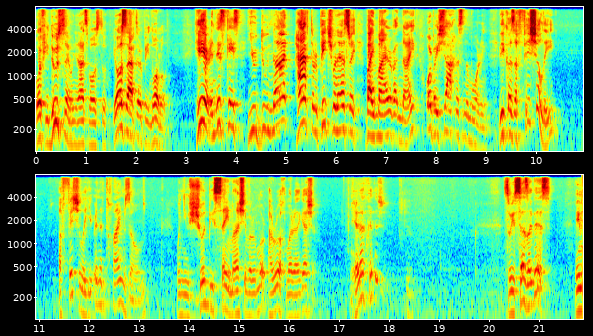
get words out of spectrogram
Or if you do say when you're not supposed to, you also have to repeat normally. Here, in this case, you do not have to repeat Shemona Esrei by Ma'ariv at night or by Shachris in the morning, because officially, officially, you're in the time zone when you should be saying Mashiv Haruach Marei You hear that Chiddush? So he says like this. You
